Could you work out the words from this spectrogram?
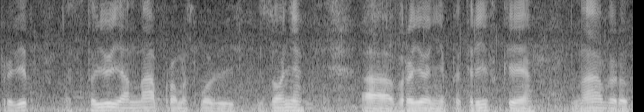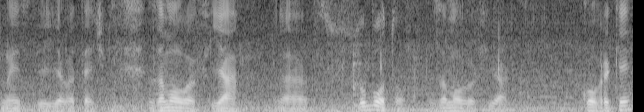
привіт! Стою я на промисловій зоні е, в районі Петрівки на виробництві Єватеч. Замовив я е, в суботу замовив я коврики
